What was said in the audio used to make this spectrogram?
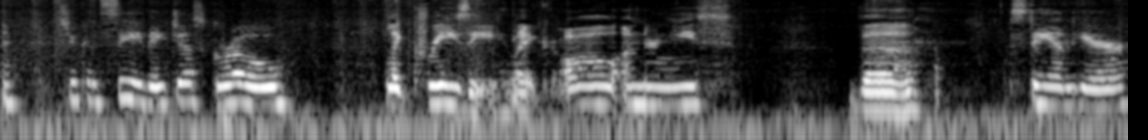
as you can see, they just grow like crazy, like all underneath the stand here.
